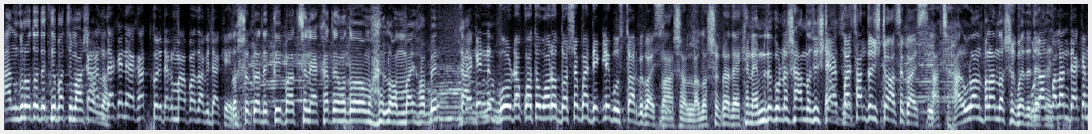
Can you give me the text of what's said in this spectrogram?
কানগুলো তো দেখতে পাচ্ছি মাশাআল্লাহ। দেখেন এক হাত করে দেখেন মাপা যাবি দেখেন। দর্শকরা দেখতেই পাচ্ছেন এক হাতের মতো লম্বাই হবে দেখেন গরুটা কত বড় দর্শক ভাই দেখলে বুঝতে পারবে কয়েছি মাশাআল্লাহ দর্শকরা দেখেন এমনিতে গরুটা শান্ত শিষ্ট আছে? একবার শান্তশিষ্ট আছে কয়েছি। আচ্ছা আর পালান দর্শক উলান দেখেন পালান দেখেন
